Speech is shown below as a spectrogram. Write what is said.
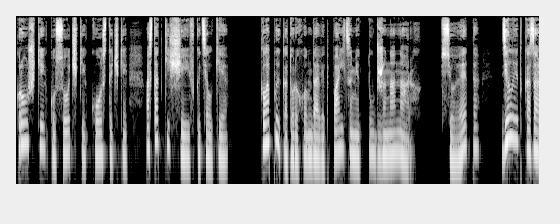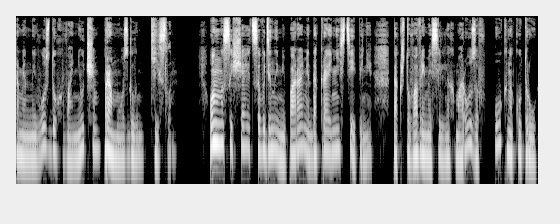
крошки, кусочки, косточки, остатки щей в котелке, клопы, которых он давит пальцами тут же на нарах. Все это делает казарменный воздух вонючим, промозглым, кислым. Он насыщается водяными парами до крайней степени, так что во время сильных морозов окна к утру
